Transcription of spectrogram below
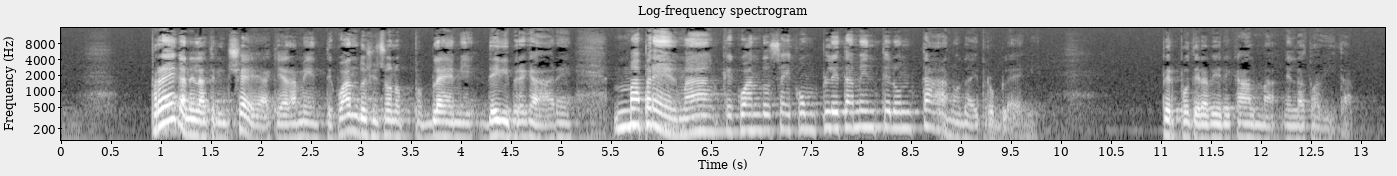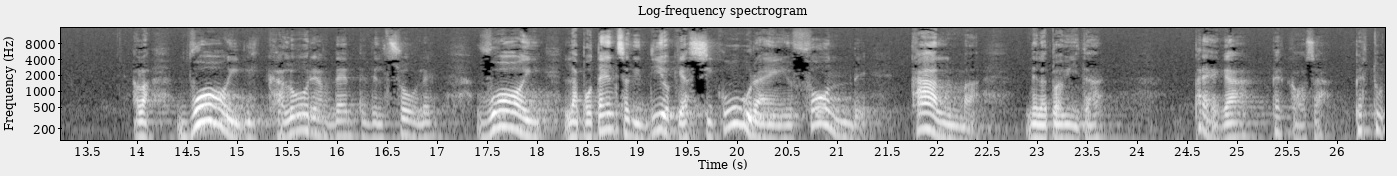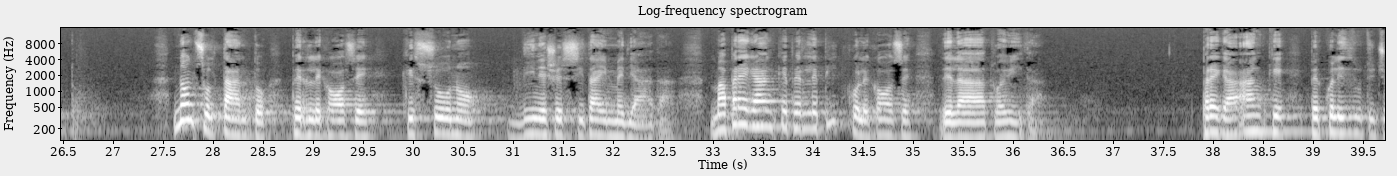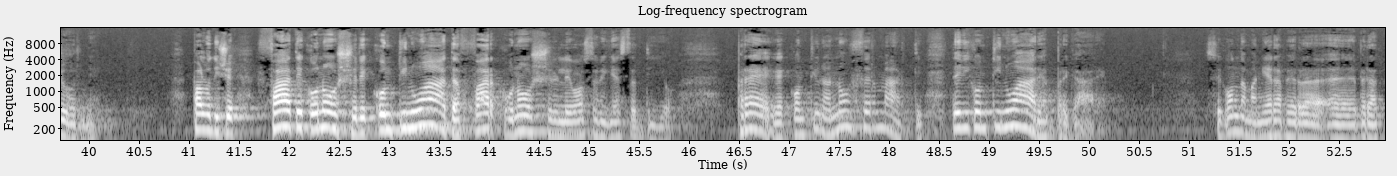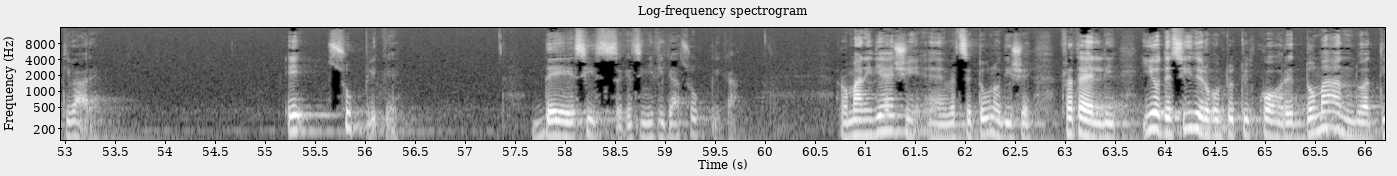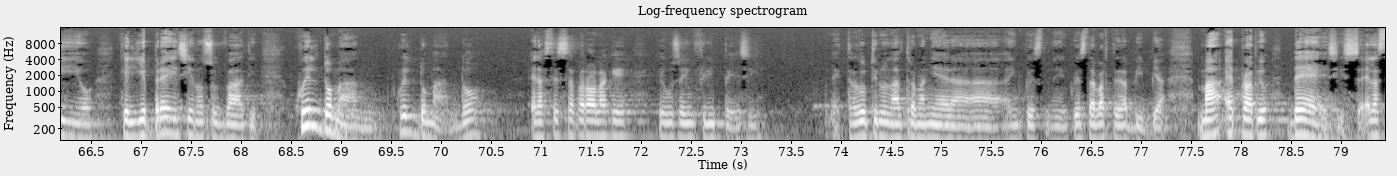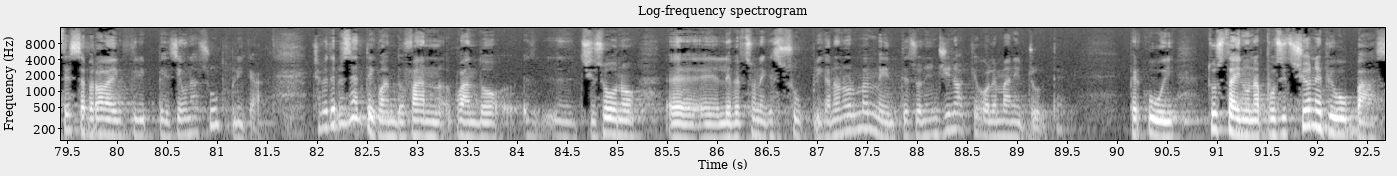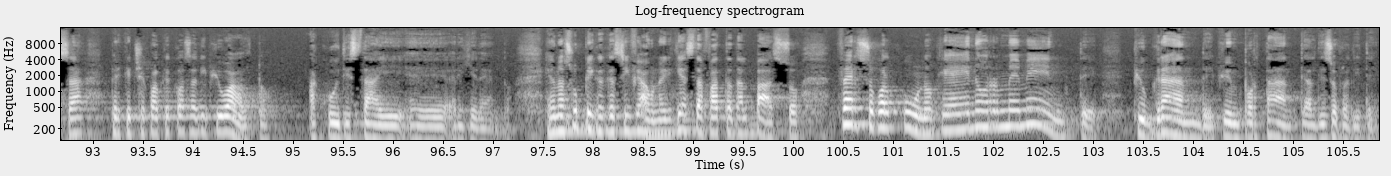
Prega nella trincea, chiaramente, quando ci sono problemi devi pregare, ma prema anche quando sei completamente lontano dai problemi, per poter avere calma nella tua vita. Allora, vuoi il calore ardente del sole? Vuoi la potenza di Dio che assicura e infonde calma nella tua vita, prega per cosa? Per tutto. Non soltanto per le cose che sono di necessità immediata, ma prega anche per le piccole cose della tua vita. Prega anche per quelle di tutti i giorni. Paolo dice fate conoscere, continuate a far conoscere le vostre richieste a Dio. Prega e continua a non fermarti, devi continuare a pregare. Seconda maniera per, eh, per attivare. E suppliche. Desis, che significa supplica. Romani 10, eh, versetto 1 dice, fratelli, io desidero con tutto il cuore, domando a Dio che gli ebrei siano salvati. Quel domando, quel domando è la stessa parola che, che usa in Filippesi, è tradotto in un'altra maniera in, quest, in, questa parte della Bibbia, ma è proprio deesis, è la stessa parola in Filippesi, è una supplica. Ci avete presente quando, fanno, quando eh, ci sono eh, le persone che supplicano? Normalmente sono in ginocchio con le mani giunte. Per cui tu stai in una posizione più bassa perché c'è qualcosa di più alto a cui ti stai eh, richiedendo. È una supplica che si fa, una richiesta fatta dal basso verso qualcuno che è enormemente più grande, più importante al di sopra di te.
